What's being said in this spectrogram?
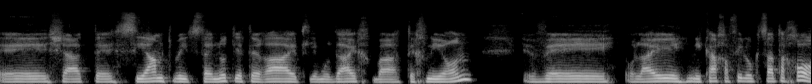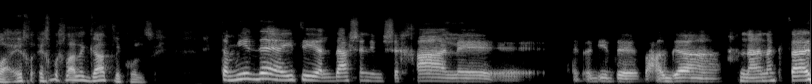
אה, שאת סיימת בהצטיינות יתרה את לימודייך בטכניון, ואולי ניקח אפילו קצת אחורה. איך, איך בכלל הגעת לכל זה? תמיד הייתי ילדה שנמשכה ל... נגיד אה, בעגה חננה קצת,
